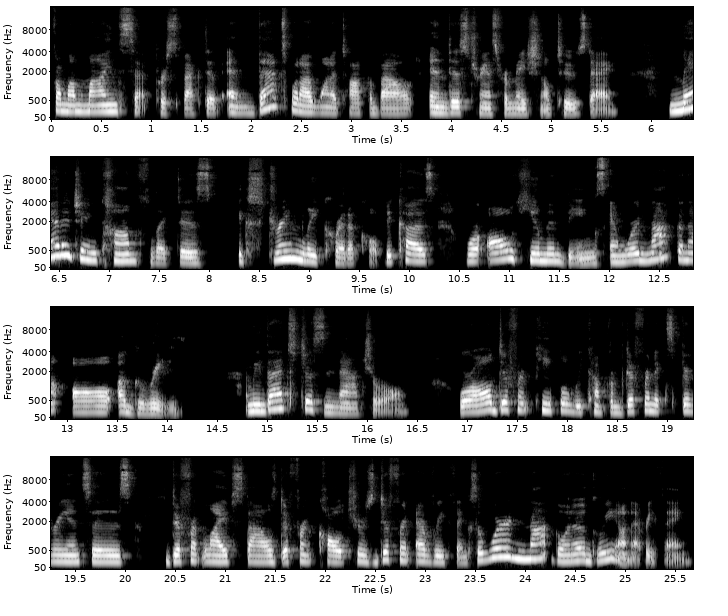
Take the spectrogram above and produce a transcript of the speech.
from a mindset perspective. And that's what I want to talk about in this transformational Tuesday. Managing conflict is extremely critical because we're all human beings and we're not going to all agree. I mean, that's just natural. We're all different people. We come from different experiences, different lifestyles, different cultures, different everything. So we're not going to agree on everything.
